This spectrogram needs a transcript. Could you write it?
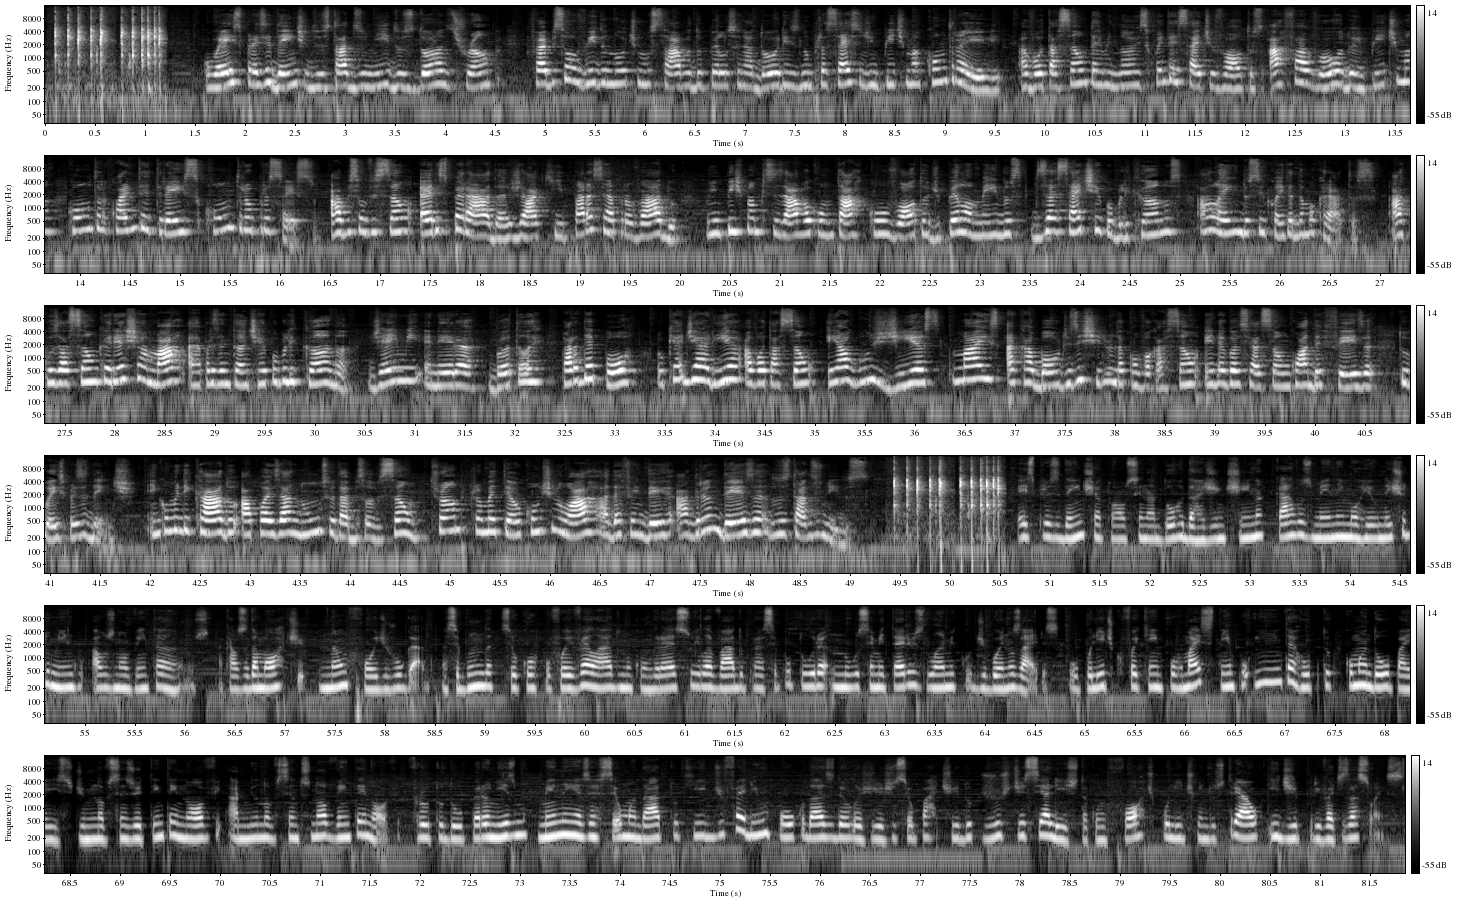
O ex-presidente dos Estados Unidos, Donald Trump, foi absolvido no último sábado pelos senadores no processo de impeachment contra ele. A votação terminou em 57 votos a favor do impeachment contra 43 contra o processo. A absolvição era esperada, já que, para ser aprovado, o impeachment precisava contar com o voto de pelo menos 17 republicanos, além dos 50 democratas. A acusação queria chamar a representante republicana Jamie Enera Butler para depor, o que adiaria a votação em alguns dias, mas acabou desistindo da convocação em negociação com a defesa do ex-presidente. Em comunicado após anúncio da absolvição, Trump prometeu continuar a defender a grandeza dos Estados Unidos. Ex-presidente e atual senador da Argentina, Carlos Menem morreu neste domingo aos 90 anos. A causa da morte não foi divulgada. Na segunda, seu corpo foi velado no Congresso e levado para a sepultura no Cemitério Islâmico de Buenos Aires. O político foi quem, por mais tempo ininterrupto, comandou o país de 1989 a 1999. Fruto do peronismo, Menem exerceu um mandato que diferia um pouco das ideologias de seu partido justicialista, com forte política industrial e e de privatizações.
